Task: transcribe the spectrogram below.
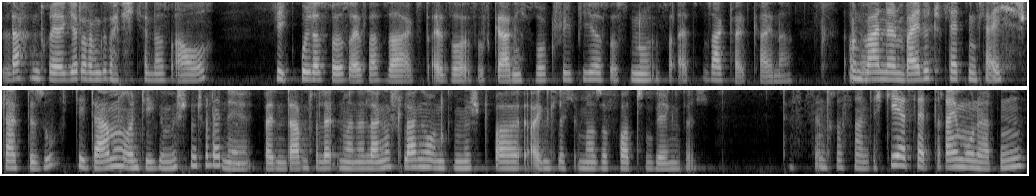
lachend reagiert und haben gesagt, ich kenne das auch. Wie cool, dass du das einfach sagst. Also es ist gar nicht so creepy, es ist nur, es sagt halt keiner. Und waren dann beide Toiletten gleich stark besucht, die Damen und die gemischten Toiletten? Nee, bei den Damentoiletten war eine lange Schlange und gemischt war eigentlich immer sofort zugänglich. Das ist interessant. Ich gehe jetzt seit drei Monaten,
